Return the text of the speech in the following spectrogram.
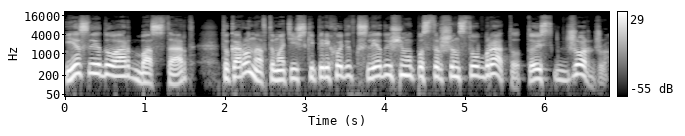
Если Эдуард бастард, то корона автоматически переходит к следующему по старшинству брату, то есть к Джорджу.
